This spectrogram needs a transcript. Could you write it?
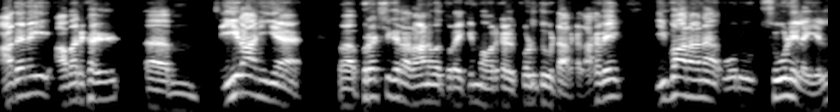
அதனை அவர்கள் ஈரானிய புரட்சிகர இராணுவத்துறைக்கும் அவர்கள் கொடுத்து விட்டார்கள். ஆகவே இவ்வாறான ஒரு சூழ்நிலையில்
